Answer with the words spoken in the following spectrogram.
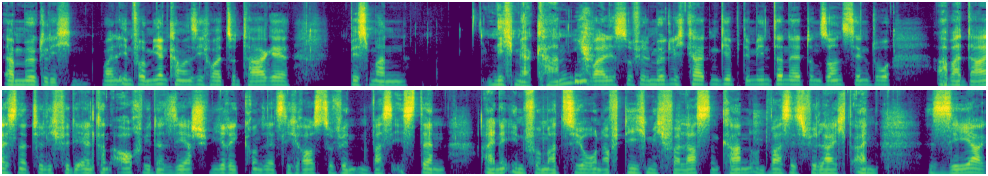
ermöglichen, weil informieren kann man sich heutzutage, bis man nicht mehr kann, ja. weil es so viele Möglichkeiten gibt im Internet und sonst irgendwo. Aber da ist natürlich für die Eltern auch wieder sehr schwierig, grundsätzlich herauszufinden, was ist denn eine Information, auf die ich mich verlassen kann und was ist vielleicht ein sehr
